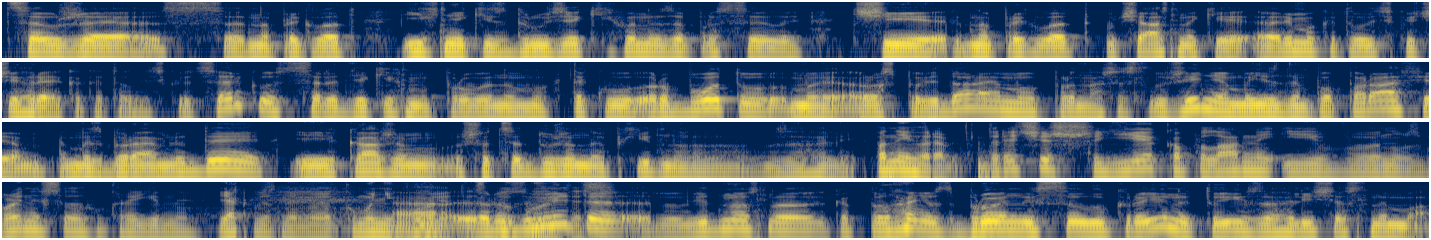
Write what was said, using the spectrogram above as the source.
це вже наприклад, їхні якісь друзі, яких вони запросили, чи, наприклад, учасники Римо-католицької чи греко-католицької церкви, серед яких ми проводимо таку роботу. Ми розповідаємо про наше служіння. Ми їздимо по парафіям, ми збираємо людей і кажемо, що це дуже необхідно взагалі. Пане Ігоре, до речі, ж є капелани і в ну, Збройних силах України. Як ви з ними комунікуєте? Е, Розумієте, відносно капеланів Збройних сил України, то їх взагалі зараз нема,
